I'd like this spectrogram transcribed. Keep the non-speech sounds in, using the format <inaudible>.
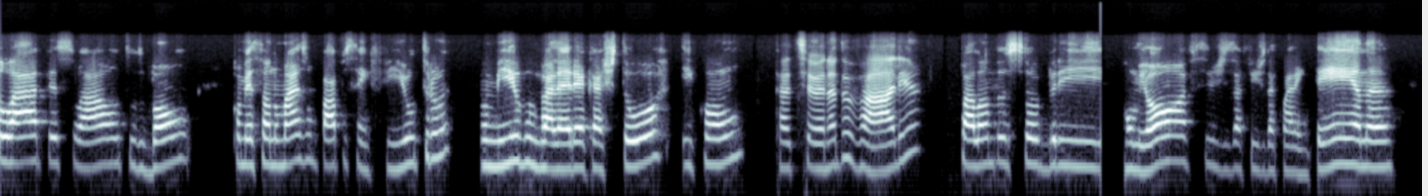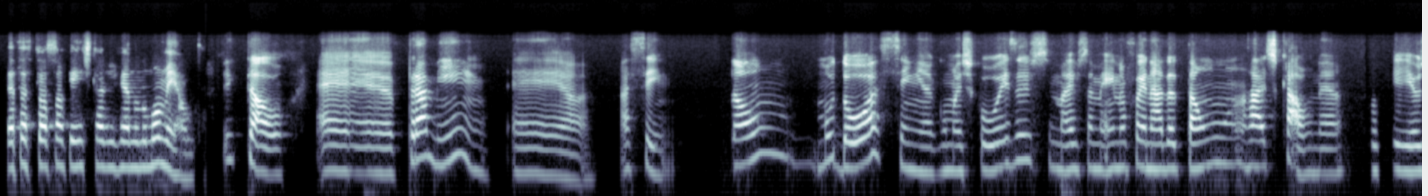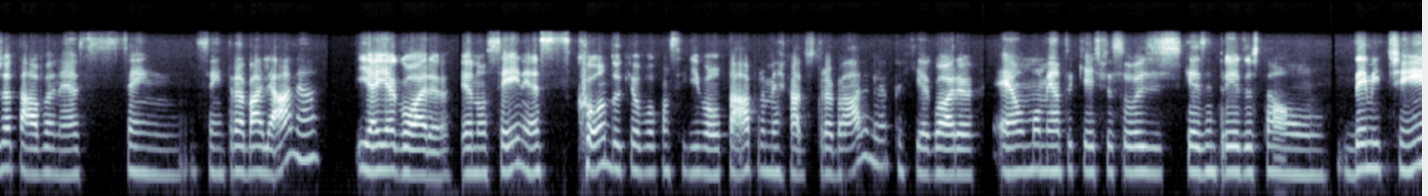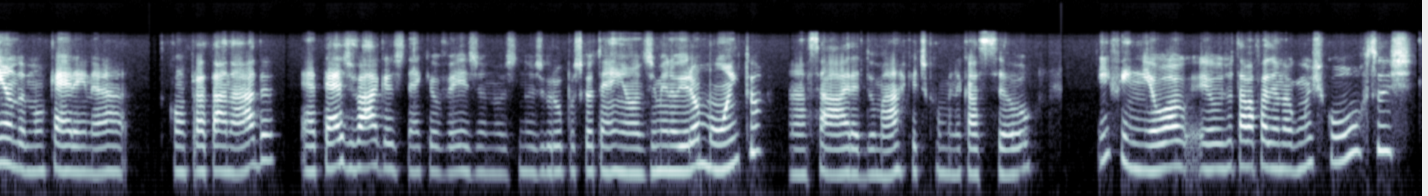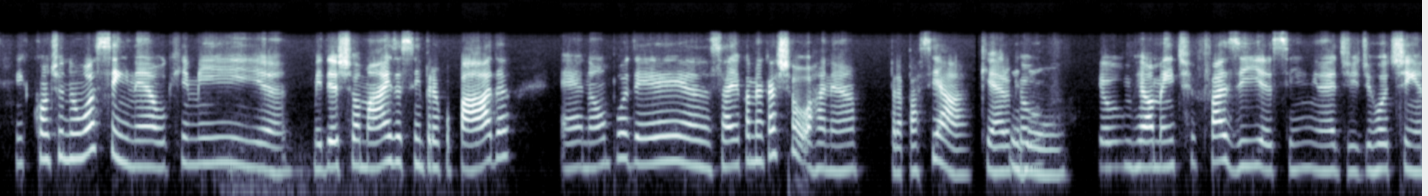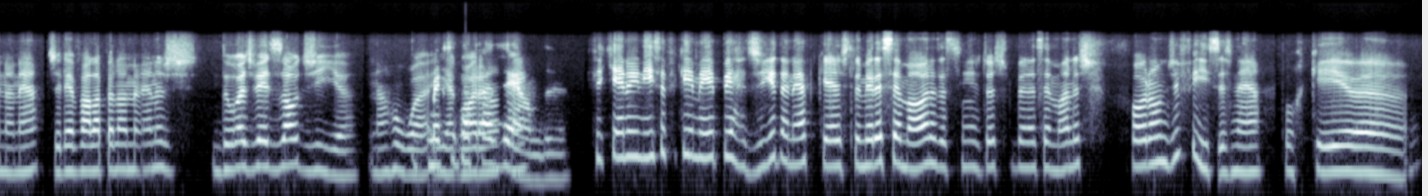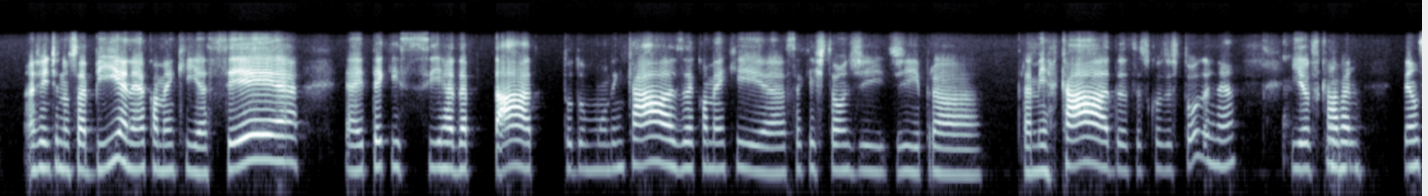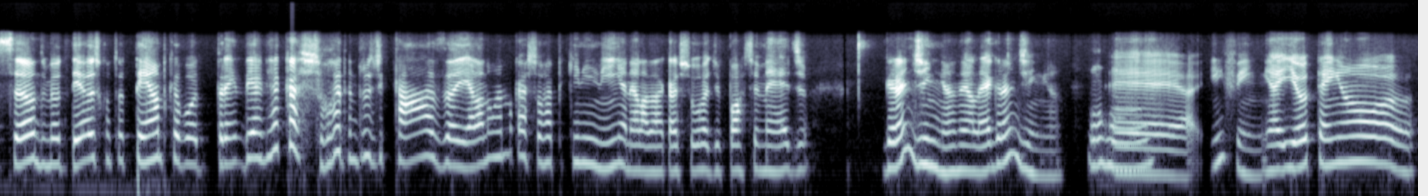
Olá, pessoal, tudo bom? Começando mais um Papo Sem Filtro, comigo, Valéria Castor, e com Tatiana do Vale, falando sobre home office, os desafios da quarentena, essa situação que a gente está vivendo no momento. Então, é, para mim, é, assim, não mudou assim algumas coisas, mas também não foi nada tão radical, né? Porque eu já estava, né, sem, sem trabalhar, né? E aí agora, eu não sei, né, <laughs> quando que eu vou conseguir voltar para o mercado de trabalho, né? Porque agora é um momento que as pessoas, que as empresas estão demitindo, não querem, né, contratar nada. É, até as vagas, né, que eu vejo nos, nos grupos que eu tenho diminuíram muito nessa área do marketing, comunicação. Enfim, eu, eu já estava fazendo alguns cursos e continuo assim, né? O que me, me deixou mais assim preocupada é não poder sair com a minha cachorra, né? Para passear, que era o que, uhum. eu, eu realmente fazia, assim, né? De, de rotina, né? De levá-la pelo menos duas vezes ao dia na rua. Como é que e tá agora tá fazendo? Fiquei no início, fiquei meio perdida, né? Porque as primeiras semanas, assim, as duas primeiras semanas foram difíceis, né? Porque uh, a gente não sabia, né, como é que ia ser, aí ter que se adaptar todo mundo em casa, como é que essa questão de, de ir para mercado, essas coisas todas, né? E eu ficava uhum pensando, meu Deus, quanto tempo que eu vou prender a minha <laughs> cachorra dentro de casa. E ela não é uma cachorra pequenininha, né? Ela é uma cachorra de porte médio, grandinha, né? Ela é grandinha. Uhum. É, enfim, e aí eu tenho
